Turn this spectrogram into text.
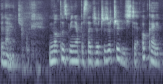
wynająć. No to zmienia postać rzeczy rzeczywiście. Okej, okay.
